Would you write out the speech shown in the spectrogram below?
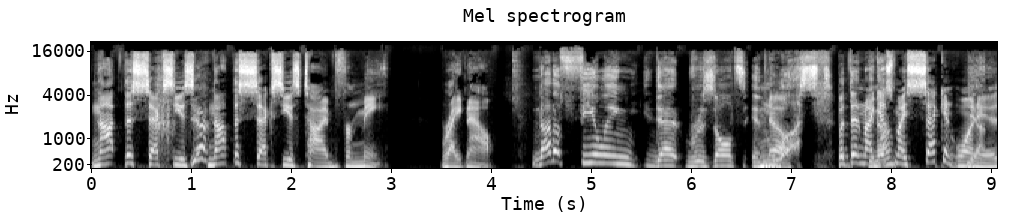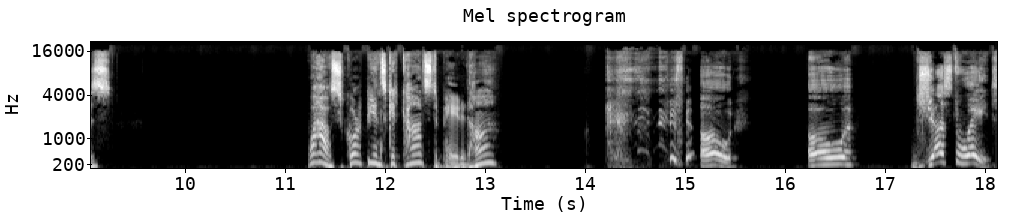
not the sexiest, Yeah. not the sexiest time for me right now. not a feeling that results in No. lust. But then I You guess know? my second one Yeah. is, wow, scorpions get constipated, huh? Oh, oh, just wait,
